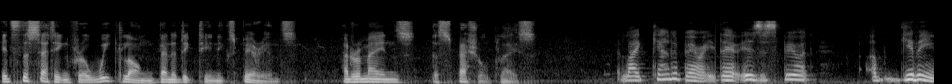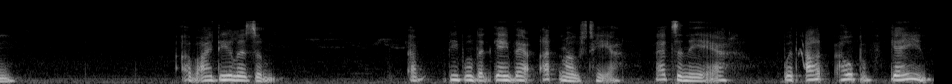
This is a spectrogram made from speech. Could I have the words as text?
it's the setting for a week-long Benedictine experience and remains a special place. Like Canterbury, there is a spirit of giving, of idealism, of people that gave their utmost here. That's in the air, without hope of gain.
